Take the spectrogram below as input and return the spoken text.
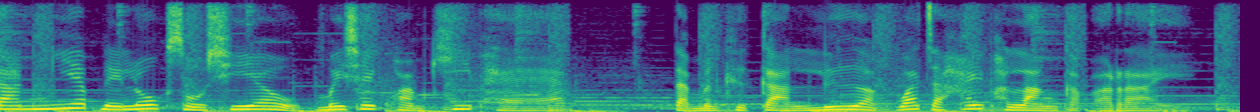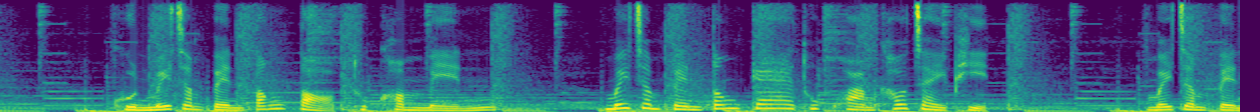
การเงียบในโลกโซเชียลไม่ใช่ความขี้แพ้ แต่มันคือการเลือกว่าจะให้พลังกับอะไร คุณไม่จำเป็นต้องตอบทุกคอมเมนต์ไม่จำเป็นต้องแก้ทุกความเข้าใจผิด ไม่จำเป็น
